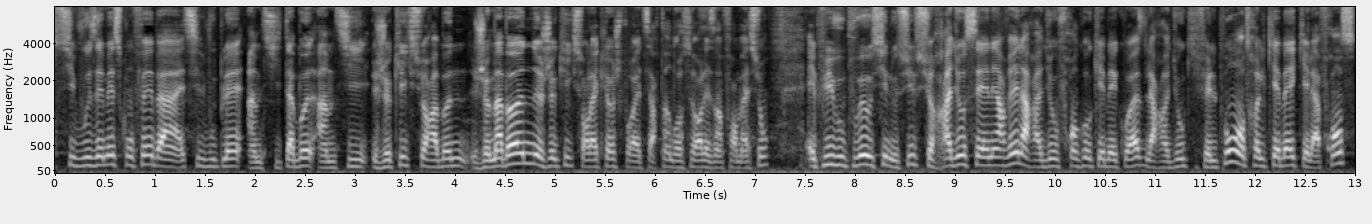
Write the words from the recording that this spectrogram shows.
Si vous aimez ce qu'on fait, bah, s'il vous plaît, un petit abonne, un petit je clique sur abonne, je m'abonne, je clique sur la cloche pour être certain de recevoir les informations. Et puis vous pouvez aussi nous suivre sur Radio CNRV, la radio franco-québécoise, la radio qui fait le pont entre le Québec et la France.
